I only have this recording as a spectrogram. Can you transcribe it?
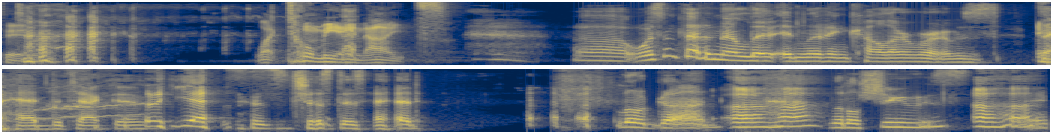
too. like Tomie Nights. Uh, wasn't that in the li- in Living Color where it was the head detective? yes. It was just his head. little gun. Uh huh. Little shoes. Uh huh.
